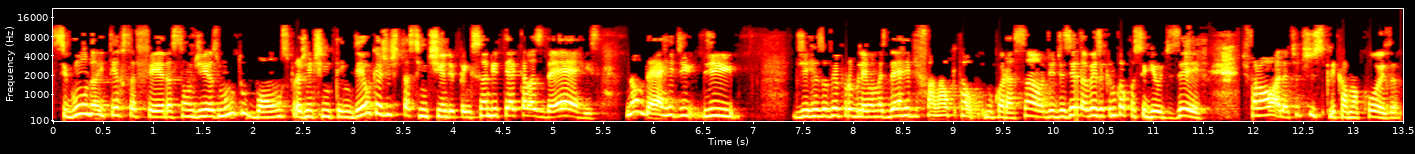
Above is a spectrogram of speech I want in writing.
segunda e terça-feira são dias muito bons para a gente entender o que a gente está sentindo e pensando e ter aquelas DRs, não DR de, de de resolver problema, mas DR de falar o que está no coração, de dizer talvez o que nunca conseguiu dizer, de falar, olha, deixa eu te explicar uma coisa,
